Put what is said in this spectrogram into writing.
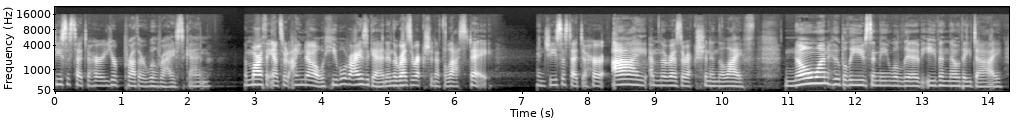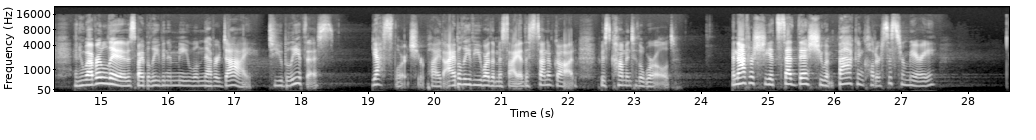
Jesus said to her, Your brother will rise again. And Martha answered, I know, he will rise again in the resurrection at the last day. And Jesus said to her, I am the resurrection and the life. No one who believes in me will live even though they die. And whoever lives by believing in me will never die. Do you believe this? Yes, Lord, she replied. I believe you are the Messiah, the Son of God, who has come into the world. And after she had said this, she went back and called her sister Mary.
